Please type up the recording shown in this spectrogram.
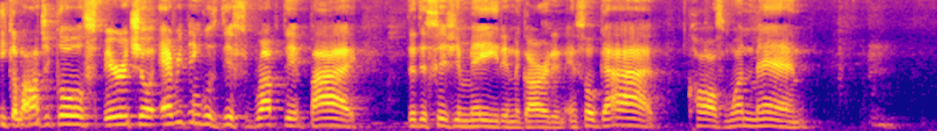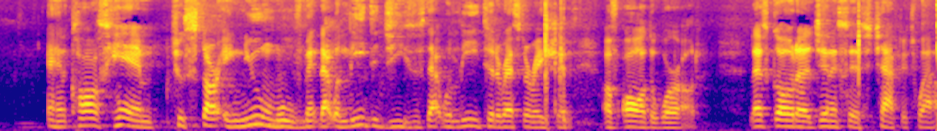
ecological, spiritual. Everything was disrupted by the decision made in the garden. And so God calls one man and calls him to start a new movement that would lead to Jesus, that would lead to the restoration of all the world. Let's go to Genesis chapter 12.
